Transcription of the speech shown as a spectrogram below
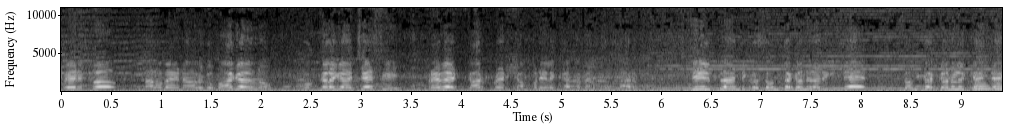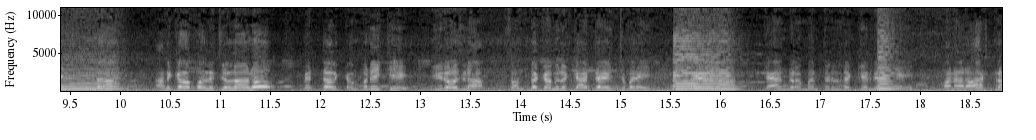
పేరుతో నలభై నాలుగు భాగాలను ముక్కలుగా చేసి ప్రైవేట్ కార్పొరేట్ కంపెనీలకు కట్టబెడుతున్నారు. స్టీల్ ప్లాంట్కు సొంత గనులు అడిగితే సొంత గనులు కేటాయించకుండా అనకాపల్లి జిల్లాలో మెట్టల్ కంపెనీకి ఈ రోజున సొంత గనులు కేటాయించమని ప్రయాణ కేంద్ర మంత్రుల దగ్గర నుంచి మన రాష్ట్ర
